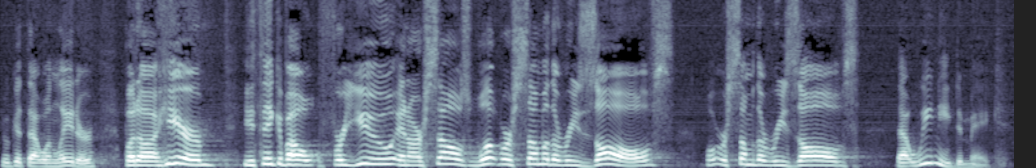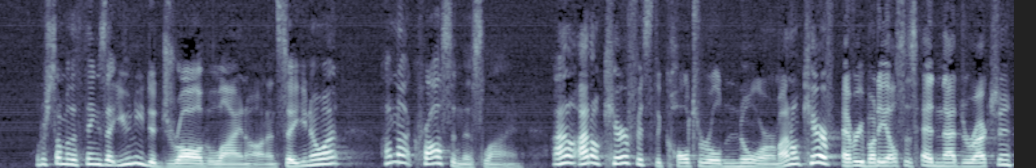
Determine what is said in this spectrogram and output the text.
You'll get that one later. But uh, here, you think about for you and ourselves, what were some of the resolves? What were some of the resolves that we need to make? What are some of the things that you need to draw the line on and say, you know what? I'm not crossing this line. I don't, I don't care if it's the cultural norm. I don't care if everybody else is heading that direction.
